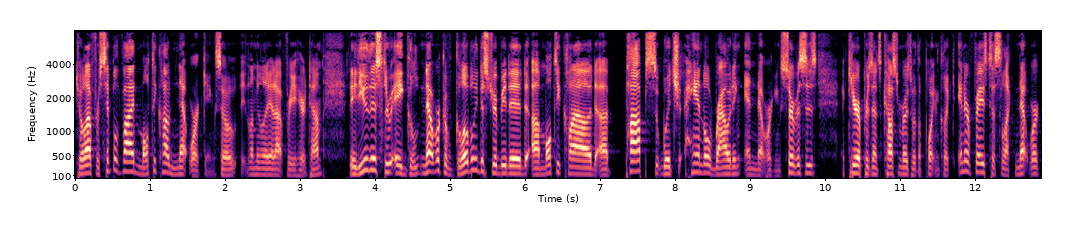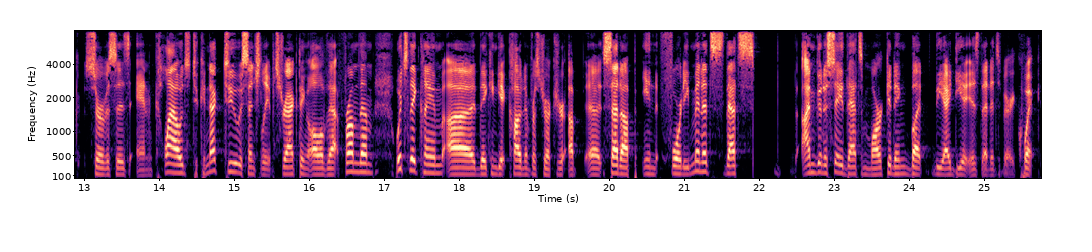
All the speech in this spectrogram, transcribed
to allow for simplified multi-cloud networking. So let me lay it out for you here, Tom. They do this through a gl- network of globally distributed uh, multi-cloud uh, POPs, which handle routing and networking services. Alkira presents customers with a point-and-click interface to select network services and clouds to connect to, essentially abstracting all of that from them, which they claim uh, they can get cloud infrastructure up uh, set up in 40 minutes. That's I'm going to say that's marketing, but the idea is that it's very quick.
